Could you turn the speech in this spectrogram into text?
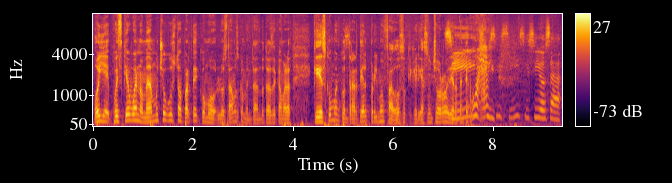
Oye, pues qué bueno, me da mucho gusto, aparte como lo estábamos comentando atrás de cámaras, que es como encontrarte al primo enfadoso que querías un chorro y de repente, ¡guay! Sí, sí, sí, sí, o sea,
